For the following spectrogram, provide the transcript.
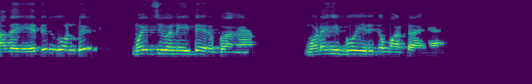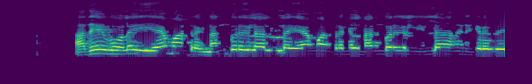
அதை எதிர்கொண்டு முயற்சி பண்ணிக்கிட்டே இருப்பாங்க. முடங்கி போய் இருக்க மாட்டாங்க. அதே போல ஏமாற்றங்கள் நண்பர்களால் உள்ள ஏமாற்றங்கள் நண்பர்கள் இல்லாத இருக்கிறது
